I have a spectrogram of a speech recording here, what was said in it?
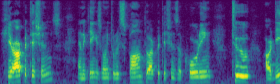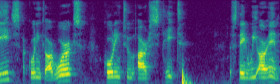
hear our petitions, and the King is going to respond to our petitions according to our deeds, according to our works, according to our state the state we are in.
